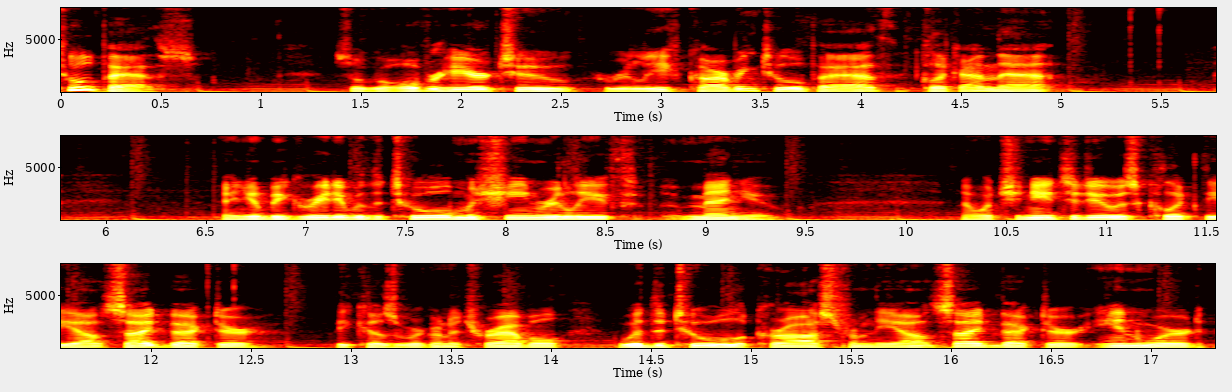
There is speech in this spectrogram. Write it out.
toolpaths. So go over here to Relief Carving Toolpath, click on that, and you'll be greeted with the Tool Machine Relief menu. Now what you need to do is click the outside vector because we're going to travel with the tool across from the outside vector inward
